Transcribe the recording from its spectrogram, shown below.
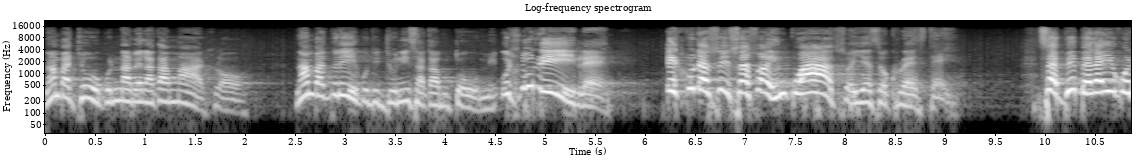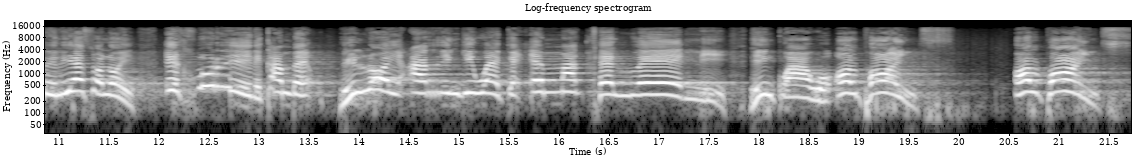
number two ku navela ka mahlo number three ku tidunisa ka vutomi u hlurile i hlule swi sweswo hinkwaswo yesu kreste se bibele yi ku ri yesu loyi i hlurile kambe hi loyi a ringiweke ematlhelweni hinkwawo all points all points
